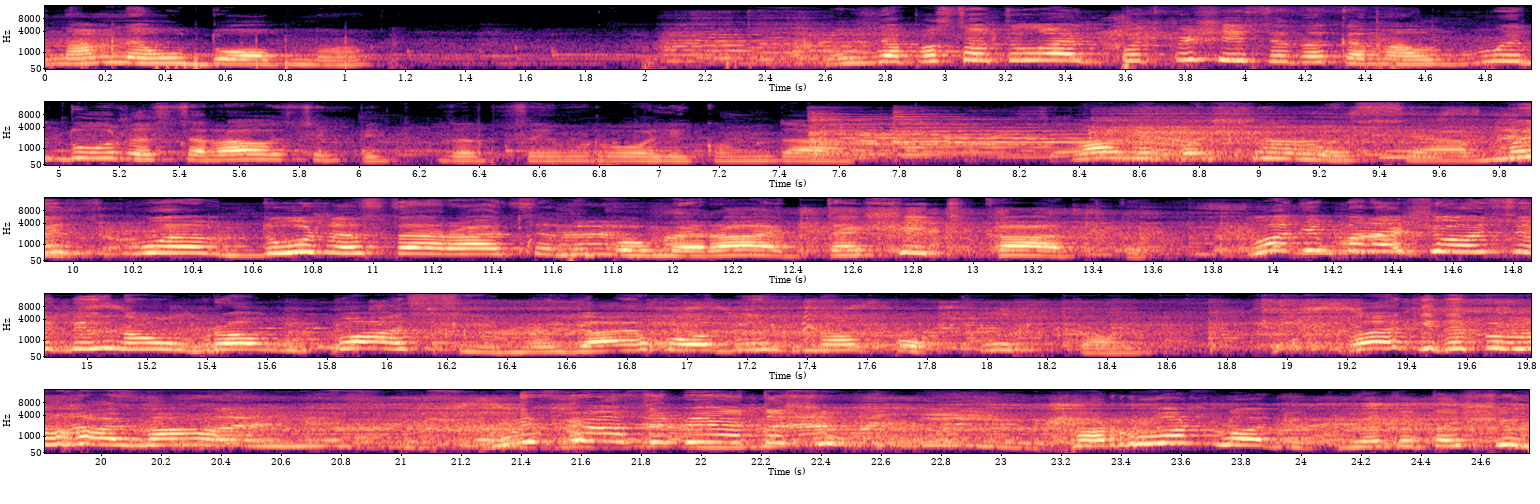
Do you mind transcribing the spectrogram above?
і нам неудобно. Друзі, поставте лайк, підпишіться на канал. Ми дуже старалися під за цим роликом, да. Вам не почулося. Ми будемо дуже старатися не помирати, тащить катки. Владі поначалось обігнав убрав у пасі, але я його обігнав по кубкам. Лайк, іди помагай, мама. Ніфіга собі я тащу. Хорош, Владик, я дотащив.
